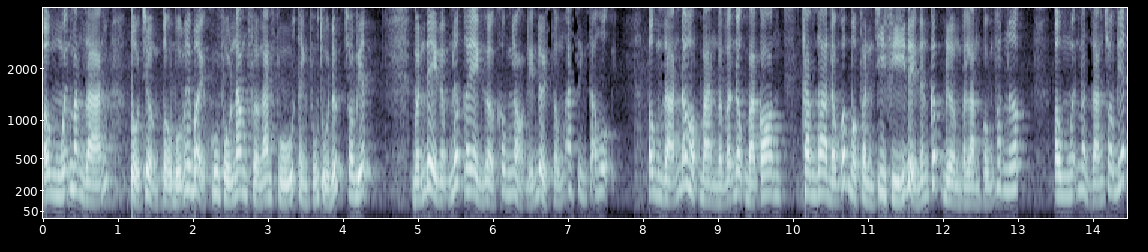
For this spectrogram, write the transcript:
Ông Nguyễn Văn Giáng, tổ trưởng tổ 47 khu phố 5 phường An Phú, thành phố Thủ Đức cho biết, vấn đề ngập nước gây ảnh hưởng không nhỏ đến đời sống an sinh xã hội. Ông Giáng đã họp bàn và vận động bà con tham gia đóng góp một phần chi phí để nâng cấp đường và làm cống thoát nước. Ông Nguyễn Văn Giáng cho biết,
